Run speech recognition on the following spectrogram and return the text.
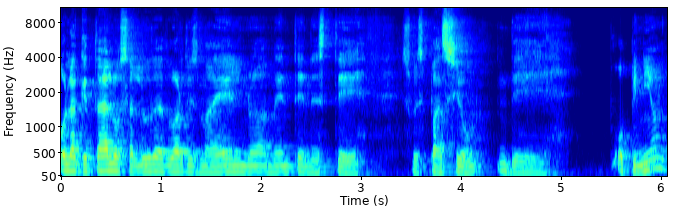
Hola, ¿qué tal? Los saluda Eduardo Ismael nuevamente en este su espacio de opinión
